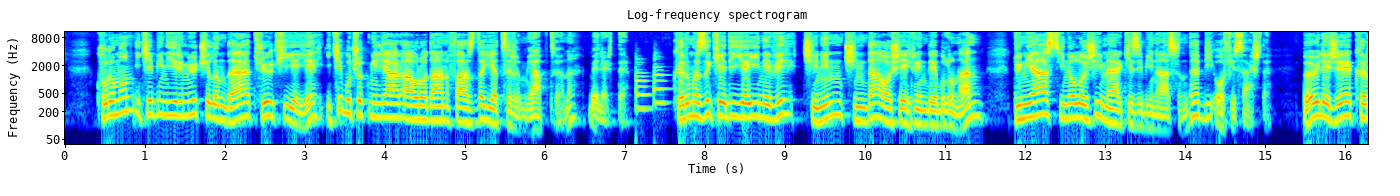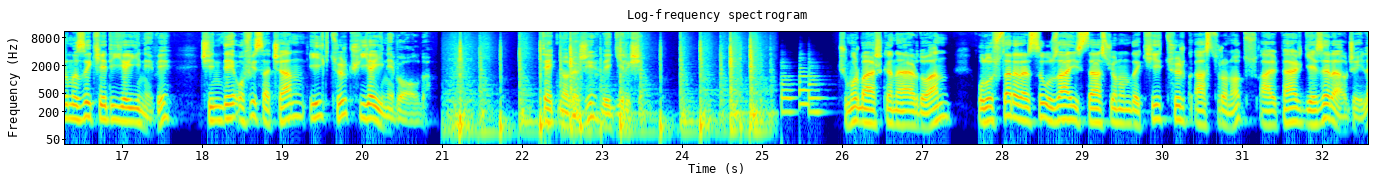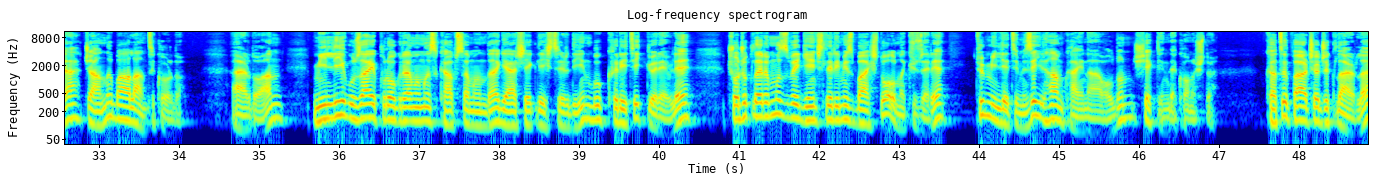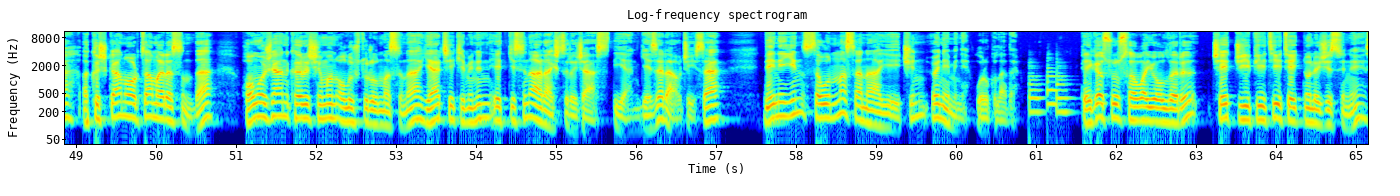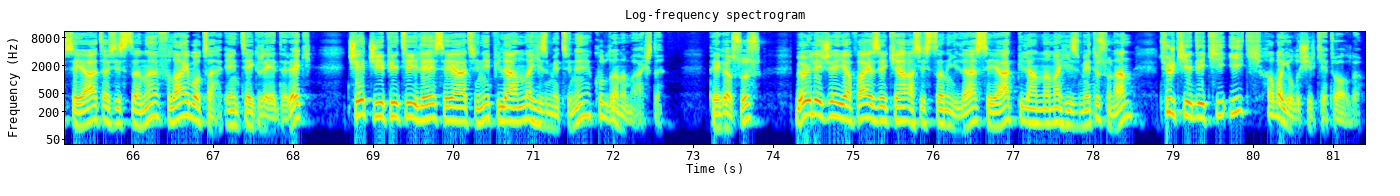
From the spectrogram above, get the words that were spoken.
kurumun 2023 yılında Türkiye'ye 2,5 milyar avrodan fazla yatırım yaptığını belirtti. Kırmızı Kedi Yayın Evi, Çin'in Qingdao şehrinde bulunan Dünya Sinoloji Merkezi binasında bir ofis açtı. Böylece Kırmızı Kedi Yayın Evi, Çin'de ofis açan ilk Türk yayın evi oldu. Teknoloji ve girişim Cumhurbaşkanı Erdoğan, Uluslararası Uzay İstasyonu'ndaki Türk astronot Alper Gezer Avcı ile canlı bağlantı kurdu. Erdoğan, Milli Uzay Programımız kapsamında gerçekleştirdiğin bu kritik görevle çocuklarımız ve gençlerimiz başta olmak üzere tüm milletimize ilham kaynağı oldun şeklinde konuştu katı parçacıklarla akışkan ortam arasında homojen karışımın oluşturulmasına yer çekiminin etkisini araştıracağız diyen Gezer Avcı ise deneyin savunma sanayi için önemini vurguladı. Pegasus Hava Yolları, ChatGPT teknolojisini seyahat asistanı Flybot'a entegre ederek ChatGPT ile seyahatini planla hizmetini kullanıma açtı. Pegasus, Böylece yapay zeka asistanıyla seyahat planlama hizmeti sunan Türkiye'deki ilk hava yolu şirketi oldu.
